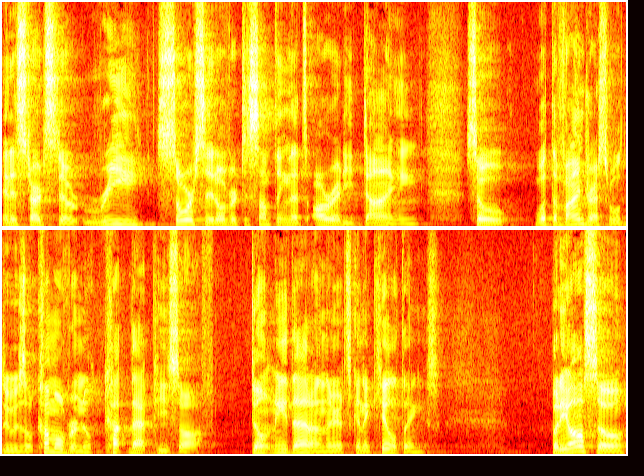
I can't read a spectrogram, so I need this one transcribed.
and it starts to resource it over to something that's already dying. So, what the vine dresser will do is he'll come over and he'll cut that piece off. Don't need that on there, it's going to kill things. But he also,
